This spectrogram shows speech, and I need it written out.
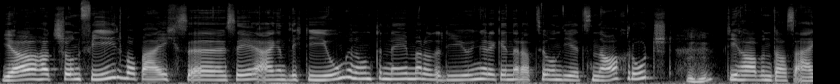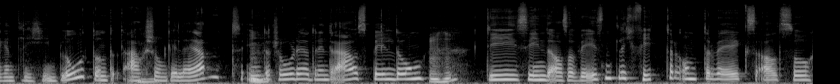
Ja, hat schon viel, wobei ich äh, sehe eigentlich die jungen Unternehmer oder die jüngere Generation, die jetzt nachrutscht, mhm. die haben das eigentlich im Blut und auch mhm. schon gelernt in mhm. der Schule oder in der Ausbildung. Mhm. Die sind also wesentlich fitter unterwegs als so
